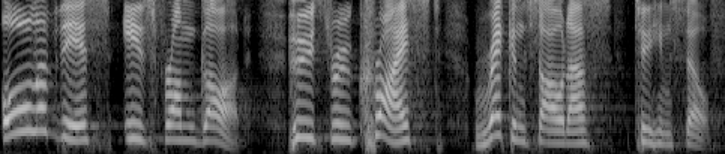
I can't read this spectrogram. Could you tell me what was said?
All of this is from God, who through Christ reconciled us to Himself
